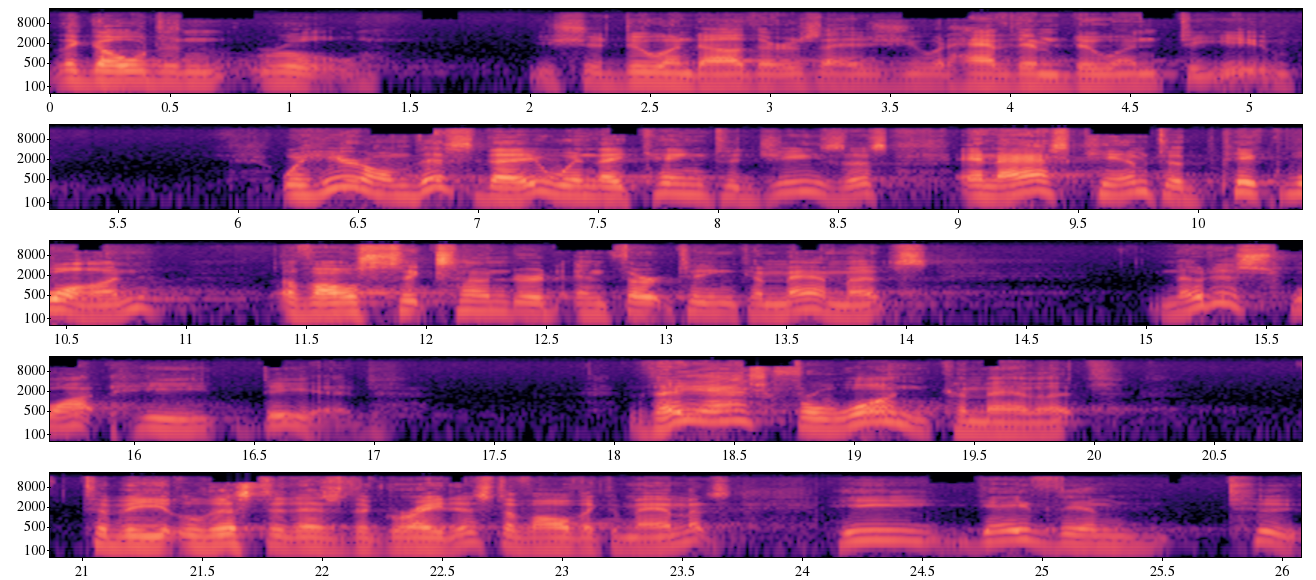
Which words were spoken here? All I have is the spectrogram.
the golden rule. You should do unto others as you would have them do unto you. Well, here on this day, when they came to Jesus and asked him to pick one of all 613 commandments, notice what he did. They asked for one commandment to be listed as the greatest of all the commandments. He gave them two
